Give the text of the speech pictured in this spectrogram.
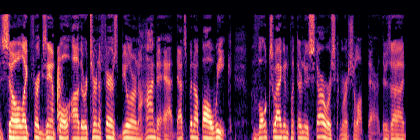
So, like for example, uh, the return of Ferris Bueller in a Honda ad that's been up all week. Volkswagen put their new Star Wars commercial up there. There's a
